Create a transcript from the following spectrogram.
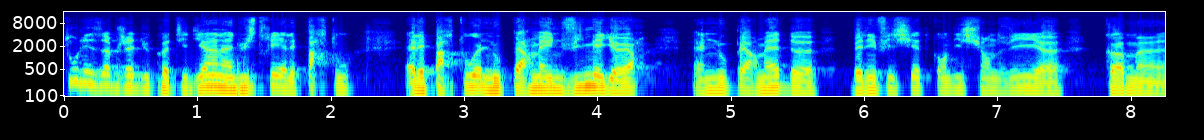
tous les objets du quotidien. L'industrie, elle est partout. Elle est partout, elle nous permet une vie meilleure. Elle nous permet de bénéficier de conditions de vie euh, comme euh,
